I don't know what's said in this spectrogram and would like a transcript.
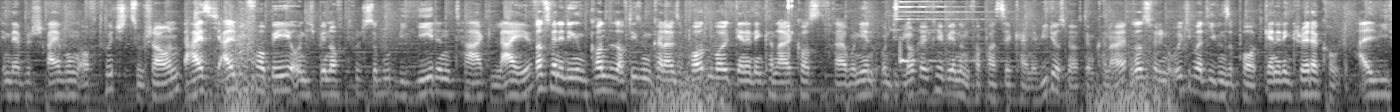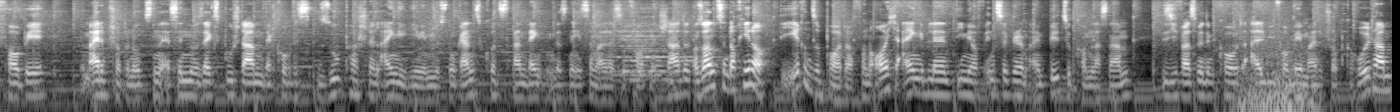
in der Beschreibung auf Twitch zuschauen. Da heiße ich AlbiVB und ich bin auf Twitch so gut wie jeden Tag live. Sonst, wenn ihr den Content auf diesem Kanal supporten wollt, gerne den Kanal kostenfrei abonnieren und die Glocke aktivieren, dann verpasst ihr keine Videos mehr auf dem Kanal. Und sonst für den ultimativen Support gerne den Creator Code ALVIVB im Itemshop benutzen. Es sind nur sechs Buchstaben, der Code ist super schnell eingegeben. Ihr müsst nur ganz kurz dran denken, das nächste Mal, dass ihr Fortnite startet. Und sonst sind auch hier noch die Ehrensupporter von euch eingeblendet, die mir auf Instagram ein Bild zukommen lassen haben, die sich was mit dem Code ALVIVB im Itemshop geholt haben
